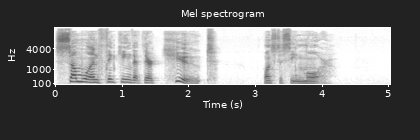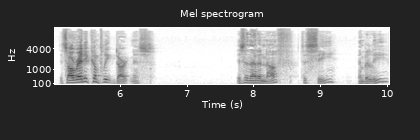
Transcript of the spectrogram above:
someone thinking that they're cute wants to see more. It's already complete darkness. Isn't that enough to see and believe?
